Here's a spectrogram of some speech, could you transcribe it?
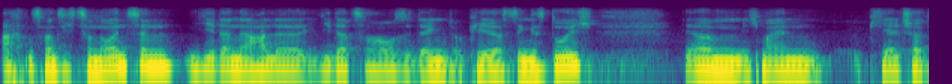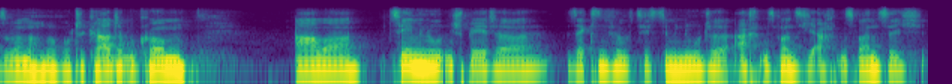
28 zu 19. Jeder in der Halle, jeder zu Hause denkt, okay, das Ding ist durch. Ähm, ich meine, Kielce hat sogar noch eine rote Karte bekommen. Aber 10 Minuten später, 56. Minute, 28, 28,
